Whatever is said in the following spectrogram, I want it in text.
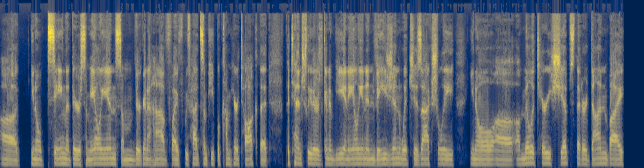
Uh, you know, saying that there's some aliens, some they're going to have. I've, we've had some people come here talk that potentially there's going to be an alien invasion, which is actually, you know, uh, military ships that are done by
